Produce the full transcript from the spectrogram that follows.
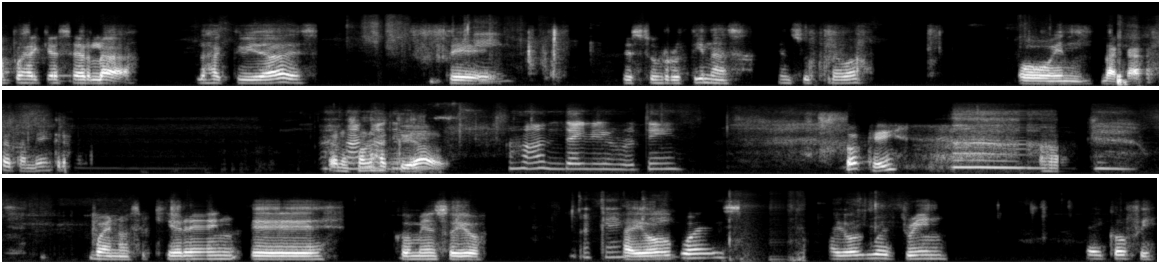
Pues hay que hacer la- las actividades de, de sus rutinas en su trabajo. O en la casa también, creo. Bueno, son las actividades. Ajá, daily routine. Ok. Ah, bueno, si quieren, eh, comienzo yo. Okay. I always, I always drink a coffee.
